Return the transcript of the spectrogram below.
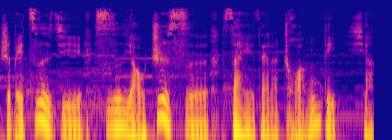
是被自己撕咬致死，塞在了床底下。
